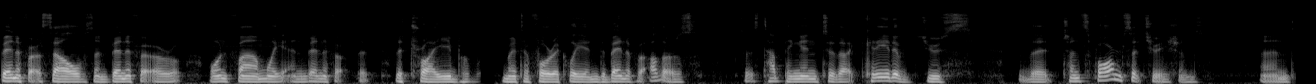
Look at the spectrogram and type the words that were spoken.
benefit ourselves and benefit our own family and benefit the, the tribe metaphorically and to benefit others. So it's tapping into that creative juice that transforms situations and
